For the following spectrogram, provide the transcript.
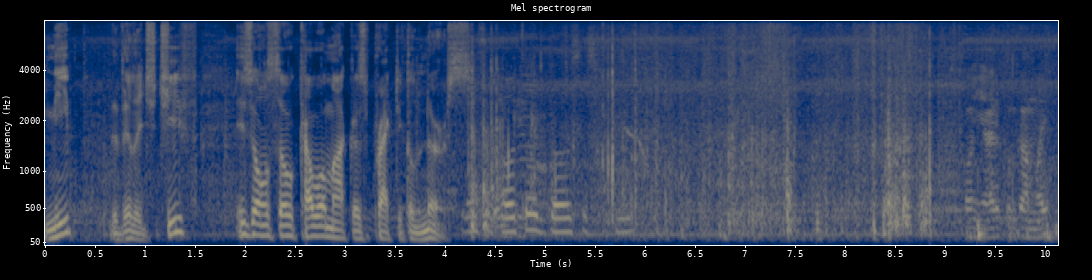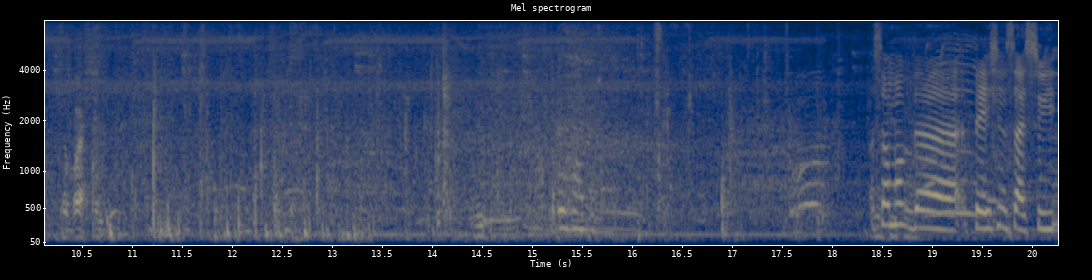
Meep, the village chief, is also Kawamaka's practical nurse. Some of the patients I see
